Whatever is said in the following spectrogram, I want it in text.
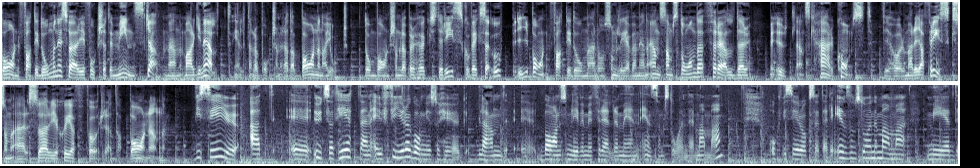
Barnfattigdomen i Sverige fortsätter minska, men marginellt, enligt en rapport som Rädda Barnen har gjort. De barn som löper högst risk att växa upp i barnfattigdom är de som lever med en ensamstående förälder med utländsk härkomst. Vi hör Maria Frisk som är Sverigechef för Rädda Barnen. Vi ser ju att eh, utsattheten är fyra gånger så hög bland eh, barn som lever med föräldrar med en ensamstående mamma. Och vi ser också att är det ensamstående mamma med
